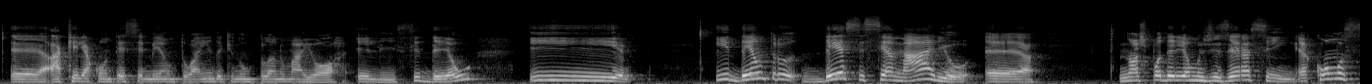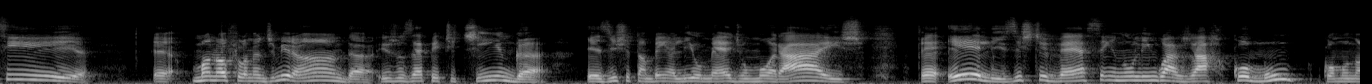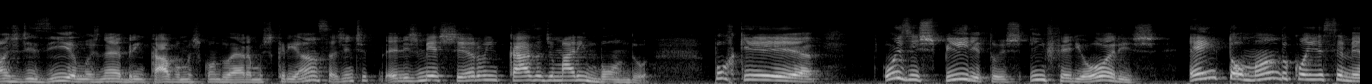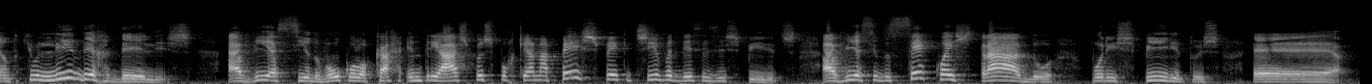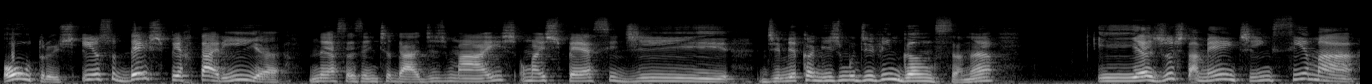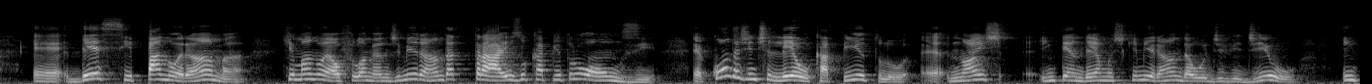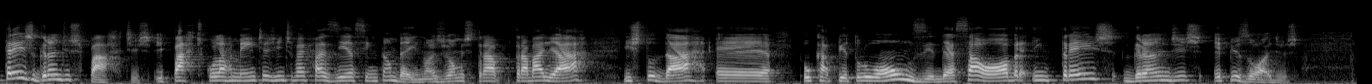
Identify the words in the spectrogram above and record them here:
é, aquele acontecimento, ainda que num plano maior, ele se deu. E, e dentro desse cenário, é, nós poderíamos dizer assim: é como se é, Manuel Filomeno de Miranda e José Petitinga, existe também ali o médium Moraes, é, eles estivessem num linguajar comum, como nós dizíamos, né, brincávamos quando éramos crianças, a gente, eles mexeram em casa de marimbondo. Porque os espíritos inferiores em tomando conhecimento que o líder deles havia sido, vou colocar entre aspas, porque é na perspectiva desses espíritos, havia sido sequestrado por espíritos é, outros, isso despertaria nessas entidades mais uma espécie de, de mecanismo de vingança, né? E é justamente em cima é, desse panorama que Manuel Filomeno de Miranda traz o capítulo 11. É, quando a gente lê o capítulo, é, nós entendemos que Miranda o dividiu em três grandes partes e, particularmente, a gente vai fazer assim também. Nós vamos tra trabalhar, estudar é, o capítulo 11 dessa obra em três grandes episódios.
